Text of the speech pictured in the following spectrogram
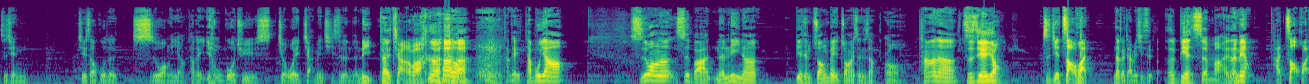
之前介绍过的十王一样，他可以用过去九位假面骑士的能力，太强了吧？没错，他可以，他不一样哦。十王呢是把能力呢变成装备装在身上，哦，他呢直接用，直接召唤那个假面骑士，他是变身吗？还是？没有，他召唤，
